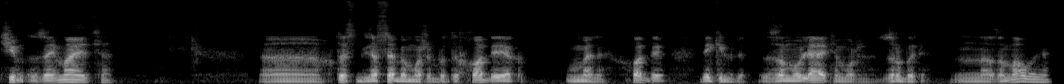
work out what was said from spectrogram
чим займається, хтось для себе може бути хобі, як у мене хобі. Деякі люди замовляють, а може зробити на замовлення.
